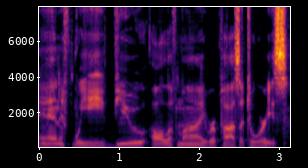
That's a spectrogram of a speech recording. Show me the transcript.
And if we view all of my repositories,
